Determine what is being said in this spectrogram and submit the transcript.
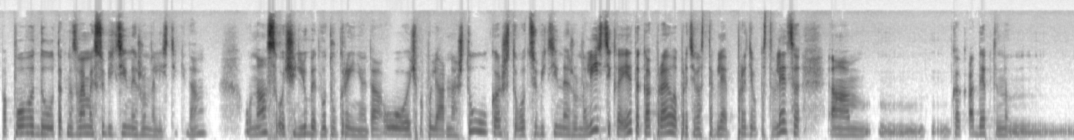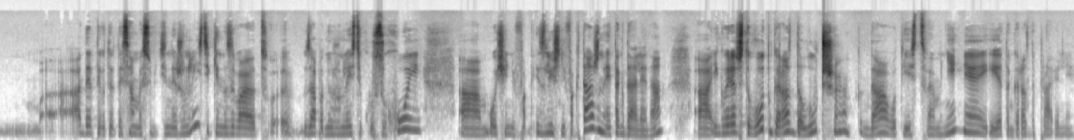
по поводу так называемой субъективной журналистики. Да? У нас очень любят, вот в Украине, да, очень популярная штука, что вот субъективная журналистика, это, как правило, противопоставляется эм, как адепты, адепты вот этой самой субъективной журналистики называют э, западную журналистику сухой, э, очень фак, излишне фактажной и так далее. Да? Э, и говорят, что вот гораздо лучше, когда вот есть свое мнение, и это гораздо правильнее.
